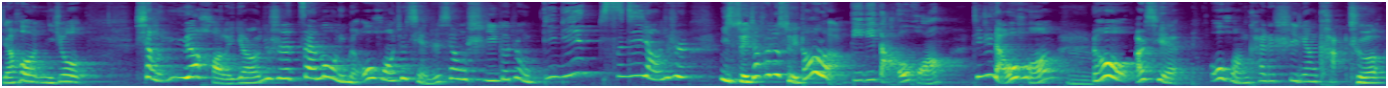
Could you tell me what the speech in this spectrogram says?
然后你就像预约好了一样，就是在梦里面，欧皇就简直像是一个这种滴滴司机一样，就是你随叫他就随到了。滴滴打欧皇，滴滴打欧皇，然后而且欧皇开的是一辆卡车，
